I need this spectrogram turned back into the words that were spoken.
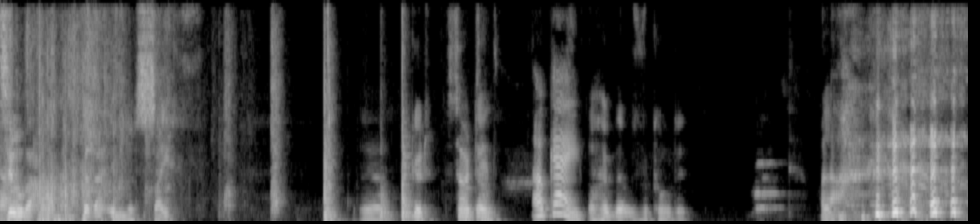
seal that up, put that in the safe. Yeah, good. Well Sorted. done. Okay. I hope that was recorded. Voila.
